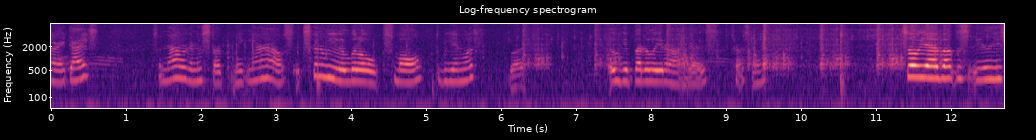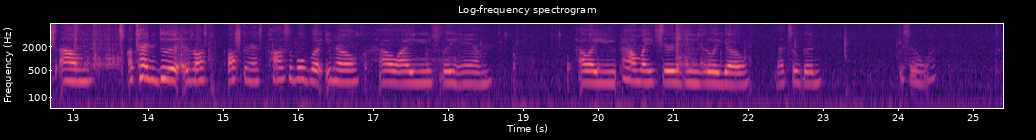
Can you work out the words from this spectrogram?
Alright guys. So now we're gonna start making our house. It's gonna be a little small to begin with, but It'll get better later on, guys. Trust me. So yeah, about the series, um, I'll try to do it as often as possible, but you know how I usually am, how I how my series usually go. Not so good. Is there one, three,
